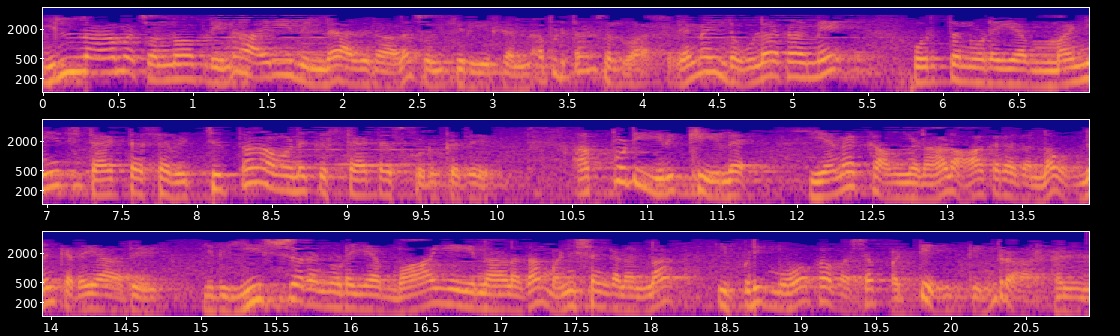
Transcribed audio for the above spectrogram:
இல்லாம சொன்னோம் அப்படின்னா அறிவு இல்ல அதனால சொல்கிறீர்கள். அப்படித்தான் சொல்வார்கள். ஏன்னா இந்த உலகமே ஒருத்தனுடைய மணி ஸ்டேட்டஸ வச்சுதான் அவனுக்கு ஸ்டேட்டஸ் கொடுக்குது. அப்படி இருக்கையில எனக்கு அவங்களால ஆகிறதெல்லாம் ஒண்ணும் கிடையாது. இது ஈஸ்வரனுடைய மாயையினாலதான் மனுஷங்கள் எல்லாம் இப்படி மோக வசப்பட்டு இருக்கின்றார்கள்.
